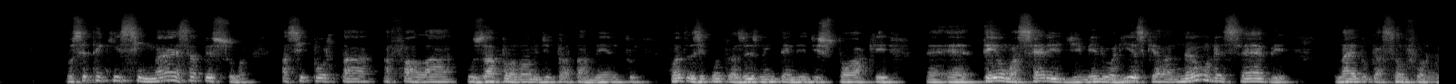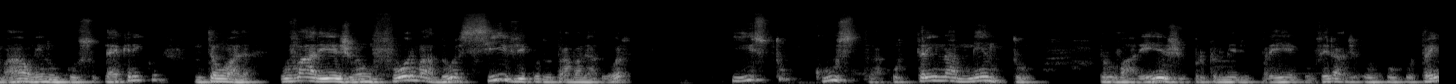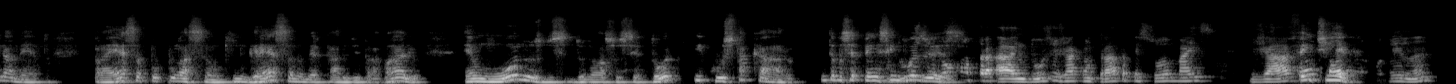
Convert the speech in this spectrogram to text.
Você tem que ensinar essa pessoa a se portar, a falar, usar pronome de tratamento, quantas e quantas vezes não entender de estoque, é, é, ter uma série de melhorias que ela não recebe na educação formal, nem num curso técnico. Então, olha, o varejo é um formador cívico do trabalhador, e isto custa o treinamento para o varejo, para o primeiro emprego, o, o, o treinamento para essa população que ingressa no mercado de trabalho é um ônus do, do nosso setor e custa caro. Então você pensa em duas vezes. Contra... A indústria já contrata a pessoa, mas já feitinha. Modelo, né?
